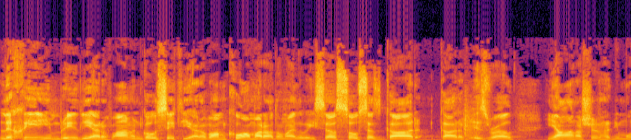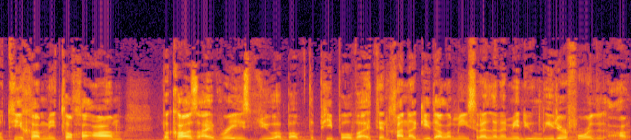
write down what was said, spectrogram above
Lechi imri li Yaravam, and go say to Yaravam, Ko amar Adonai says, so says God, God of Israel, Yan asher harimoticha mitoch am, because I've raised you above the people, va'etencha nagid ala mi Israel, and I made you leader for the, uh,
